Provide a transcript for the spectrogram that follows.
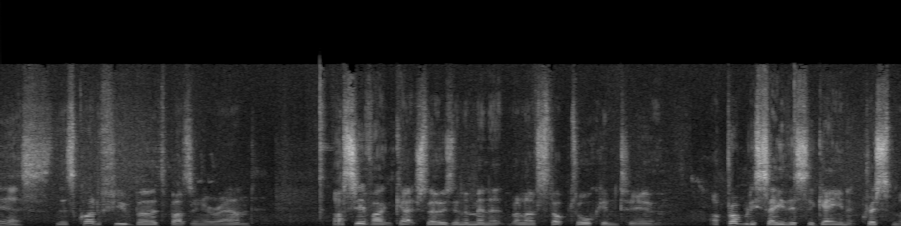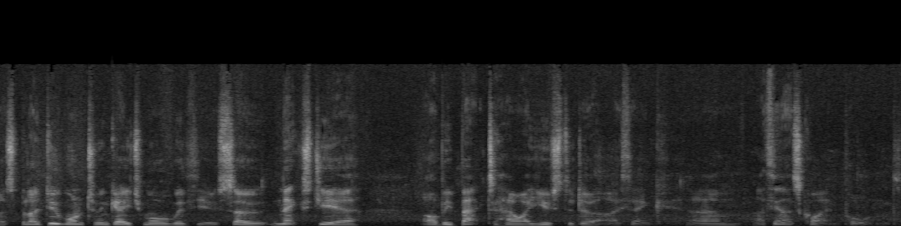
Yes, there's quite a few birds buzzing around. I'll see if I can catch those in a minute when I've stopped talking to you. I'll probably say this again at Christmas, but I do want to engage more with you. So next year I'll be back to how I used to do it, I think. Um, I think that's quite important.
